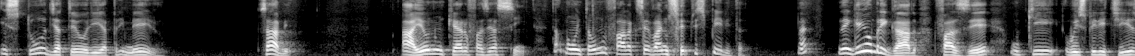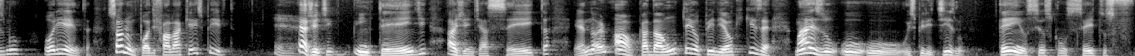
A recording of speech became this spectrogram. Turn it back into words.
estude a teoria primeiro. Sabe? Ah, eu não quero fazer assim. Tá bom, então não fala que você vai no centro espírita. Né? Ninguém é obrigado a fazer o que o espiritismo orienta. Só não pode falar que é espírita. É. A gente entende, a gente aceita, é normal, cada um tem a opinião que quiser. Mas o, o, o Espiritismo tem os seus conceitos,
